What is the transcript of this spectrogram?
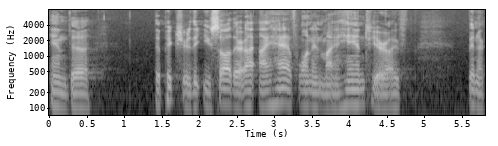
And uh, the picture that you saw there. I, I, have one in my hand here. I've been a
